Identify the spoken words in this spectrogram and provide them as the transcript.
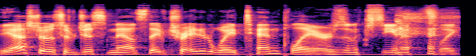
the Astros have just announced they've traded away 10 players, and you know, it's like.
